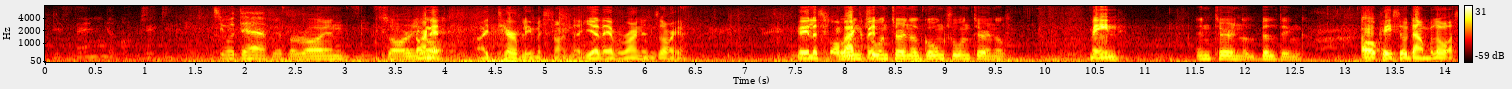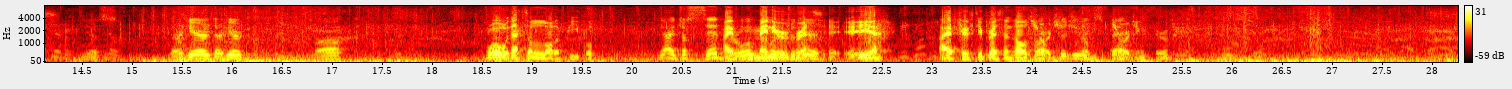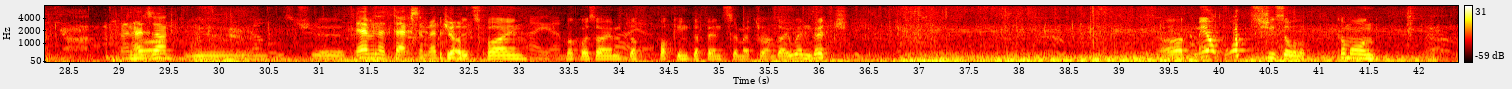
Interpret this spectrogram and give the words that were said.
Defend objective See what they have. They have Orion, Zarya. Darn it. I terribly mistimed that. Yeah, they have Orion and Zarya. Okay, let's fall Going back a bit. Going through internal, going through internal. Main. Internal, building. Oh, okay, so down below us. Yes. They're here, they're here. Fuck. Whoa, that's a lot of people. Yeah, I just said I have many regrets. there. Yeah. I have 50% ult What charge did from expect? charging through. Reinhardt's down. You piece of. They haven't attacked Symmetra. Good. It's fine. I Because I'm the fucking defense Symmetra and I win, bitch. Suck me up. What? She's solo. Come on.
